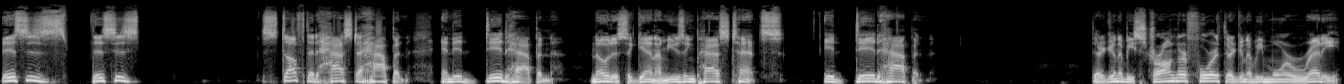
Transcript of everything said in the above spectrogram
This is this is stuff that has to happen and it did happen. Notice again, I'm using past tense. It did happen. They're going to be stronger for it. They're going to be more ready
